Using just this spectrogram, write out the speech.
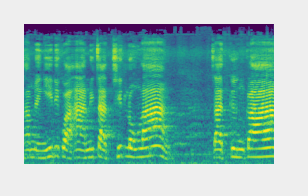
ทำอย่างนี้ดีกว่า อ่านี่จัดชิดลงล่าง จัดกึ่งกลาง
